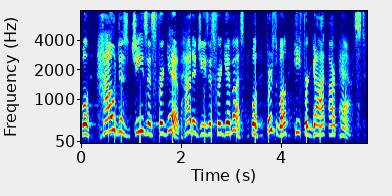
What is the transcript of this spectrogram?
Well, how does Jesus forgive? How did Jesus forgive us? Well, first of all, he forgot our past.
